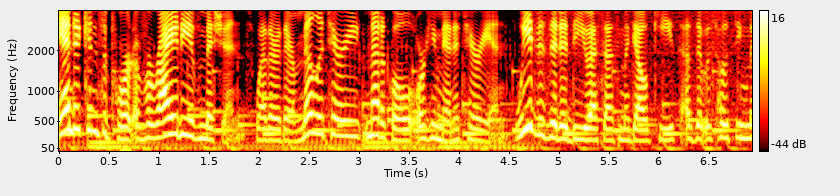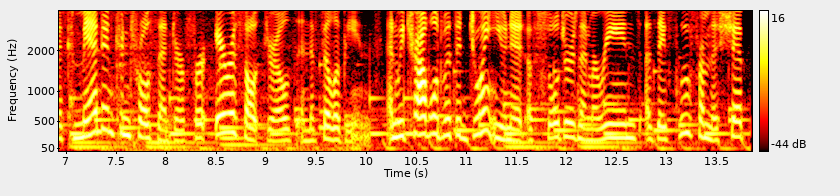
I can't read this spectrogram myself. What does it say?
And it can support a variety of missions, whether they're military, medical, or humanitarian. We visited the USS Miguel Keith as it was hosting the Command and Control Center for air assault drills in the Philippines. And we traveled with a joint unit of soldiers and Marines as they flew from the ship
